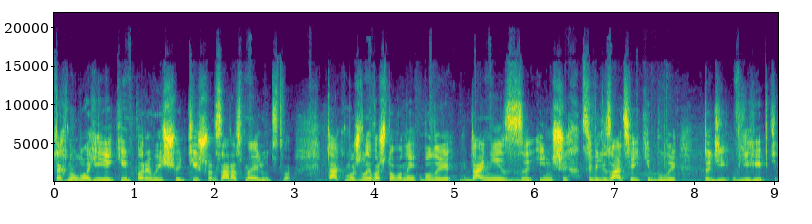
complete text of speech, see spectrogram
технології, які перевищують ті, що зараз має людство. Так, можливо, що вони були дані з інших цивілізацій, які були тоді в Єгипті.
